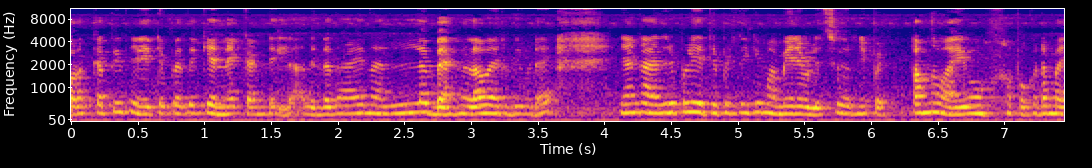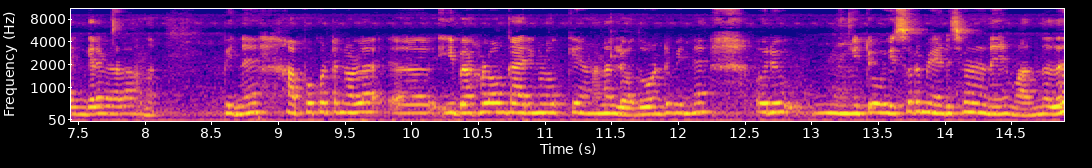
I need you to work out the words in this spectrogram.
ഉറക്കത്തിൽ എണീറ്റപ്പോഴത്തേക്ക് എന്നെ കണ്ടില്ല. അതിന്റെതായ നല്ല ബഹളമായിരുന്നു ഇവിടെ. ഞാൻ കാഞ്ഞിരപ്പള്ളി എത്തിയപ്പോഴത്തേക്ക് മമ്മീനെ വിളിച്ചു പറഞ്ഞ് പെട്ടെന്ന് വായോ? അപ്പക്കുട്ടൻ ഭയങ്കര വേളാണ് പിന്നെ അപ്പക്കുട്ടനുള്ള ഈ ബഹളവും കാര്യങ്ങളൊക്കെ ആണല്ലോ. അതുകൊണ്ട് പിന്നെ ഒരു ടോയ്സോട് മേടിച്ചോണ്ടാണ് ഞാൻ വന്നത്.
